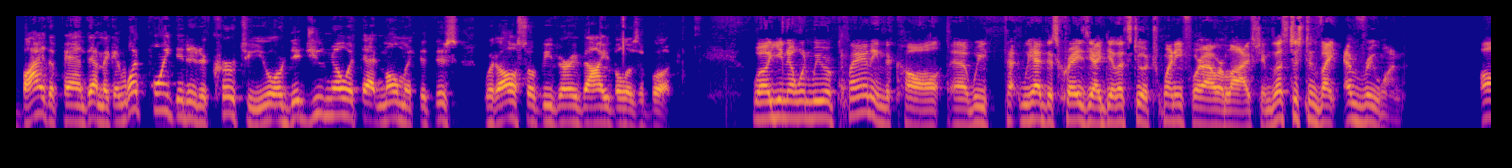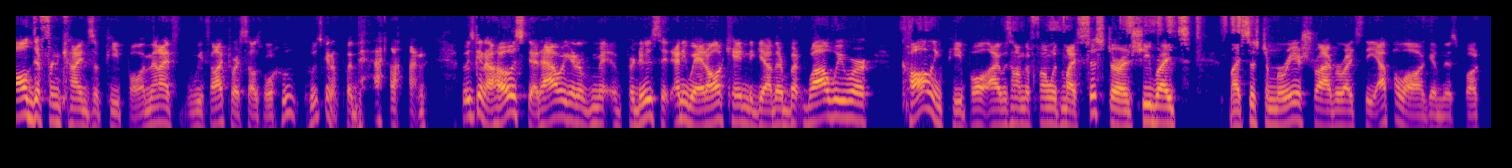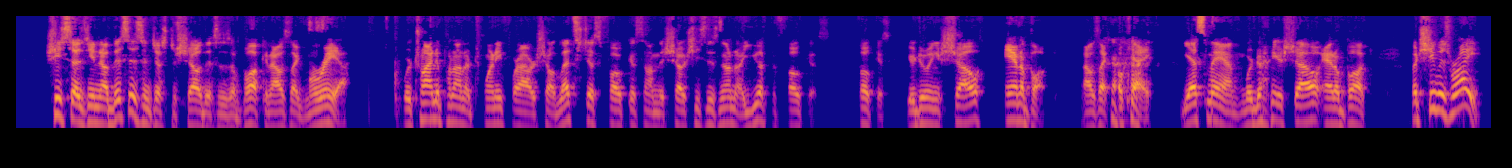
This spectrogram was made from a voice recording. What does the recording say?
by the pandemic. At what point did it occur to you, or did you know at that moment that this would also be very valuable as a book? Well, you know, when we were planning the call, uh, we th- we had this crazy idea. Let's do a 24 hour live stream. Let's just invite everyone, all different kinds of people. And then I we thought to ourselves, well, who who's going to put that on? Who's going to host it? How are we going to produce it? Anyway, it all came together. But while we were calling people, I was on the phone with my sister, and she writes. My sister Maria Shriver writes the epilogue in this book. She says, you know, this isn't just a show. This is a book. And I was like, Maria, we're trying to put on a 24 hour show. Let's just focus on the show. She says, no, no, you have to focus. Focus. You're doing a show and a book. And I was like, okay, yes, ma'am. We're doing a show and a book. But she was right.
